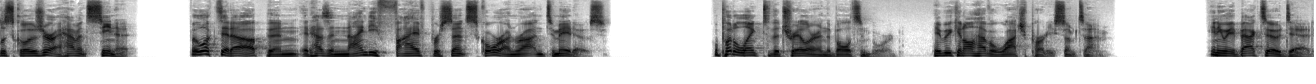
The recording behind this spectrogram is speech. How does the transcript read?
disclosure, I haven't seen it, but looked it up and it has a 95% score on Rotten Tomatoes. We'll put a link to the trailer in the bulletin board. Maybe we can all have a watch party sometime. Anyway, back to Oded.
